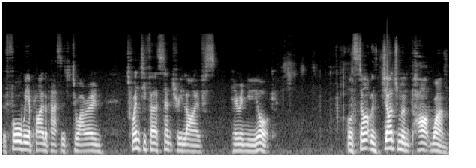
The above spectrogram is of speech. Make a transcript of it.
before we apply the passage to our own 21st century lives here in New York. We'll start with Judgment Part 1.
